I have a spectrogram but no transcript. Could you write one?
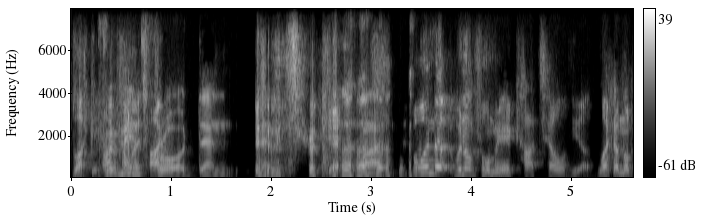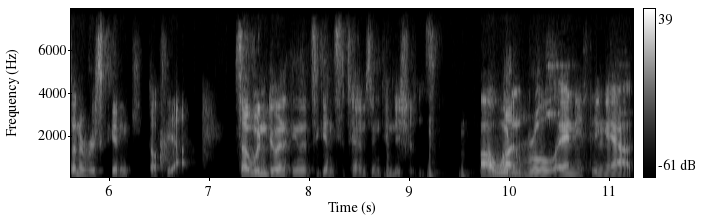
like, If I it means fraud, then. Yeah. But we're not, we're not forming a cartel here. Like, I'm not going to risk getting kicked off the app. So I wouldn't do anything that's against the terms and conditions. I wouldn't rule anything out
